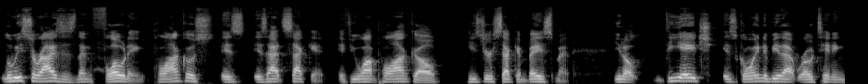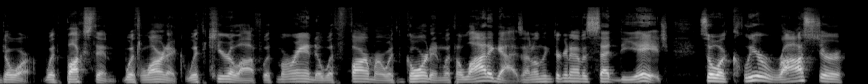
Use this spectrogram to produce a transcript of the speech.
Luis Arraez is then floating. Polanco is is at second. If you want Polanco, he's your second baseman. You know, DH is going to be that rotating door with Buxton, with Larnach, with Kirilloff, with Miranda, with Farmer, with Gordon, with a lot of guys. I don't think they're going to have a set DH. So a clear roster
